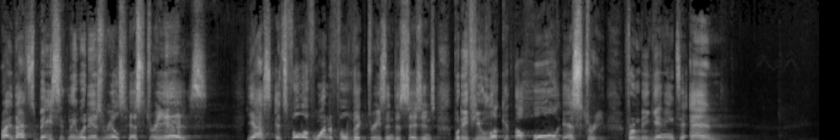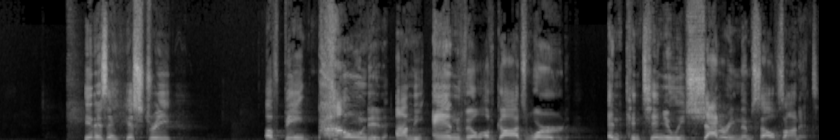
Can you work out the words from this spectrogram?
Right? That's basically what Israel's history is. Yes, it's full of wonderful victories and decisions, but if you look at the whole history from beginning to end, it is a history of being pounded on the anvil of God's word and continually shattering themselves on it.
